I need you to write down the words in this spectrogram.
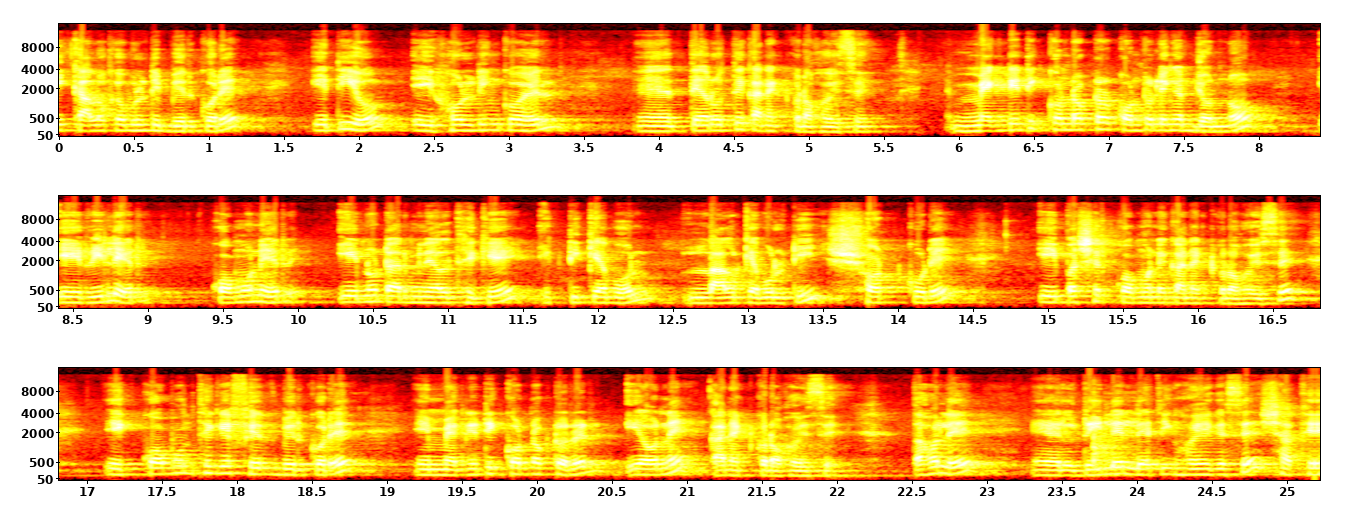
এই কালো কেবলটি বের করে এটিও এই হোল্ডিং কয়েল তেরোতে কানেক্ট করা হয়েছে। ম্যাগনেটিক কন্ডাক্টর কন্ট্রোলিংয়ের জন্য এই রিলের কমনের এনো টার্মিনাল থেকে একটি কেবল, লাল কেবলটি শর্ট করে এই পাশের কমনে কানেক্ট করা হয়েছে। এই কমন থেকে ফেজ বের করে এই ম্যাগনেটিক কন্ডাক্টরের এওনে কানেক্ট করা হয়েছে। তাহলে রিলের লেচিং হয়ে গেছে, সাথে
